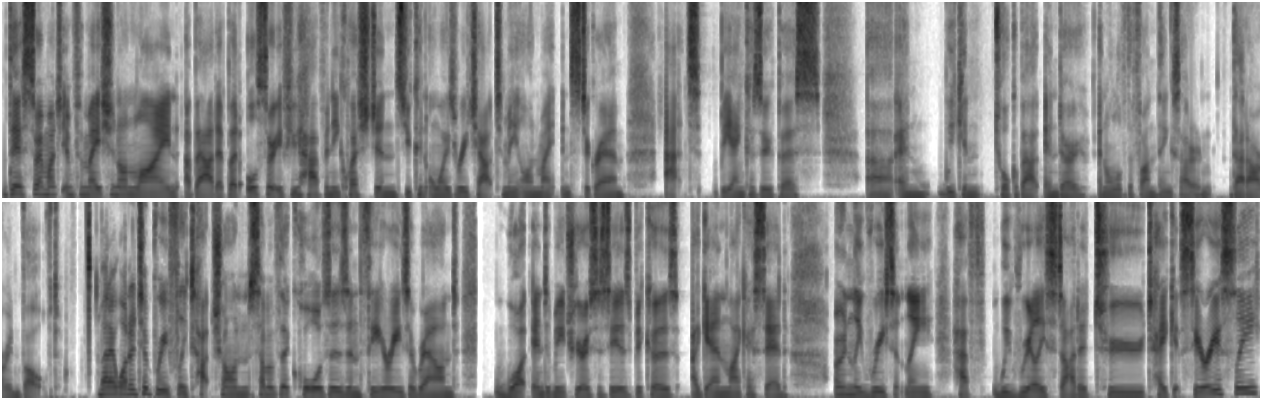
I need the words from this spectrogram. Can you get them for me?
there's so much information online about it. But also, if you have any questions, you can always reach out to me on my Instagram at Bianca Zouppas, uh, and we can talk about endo and all of the fun things that are, that are involved. But I wanted to briefly touch on some of the causes and theories around what endometriosis is because again like i said only recently have we really started to take it seriously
